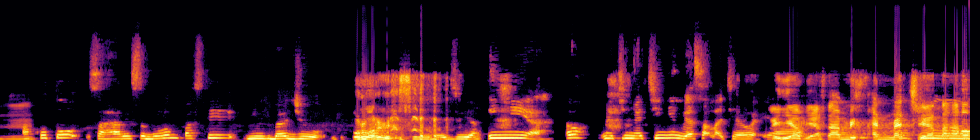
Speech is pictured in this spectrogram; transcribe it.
Hmm. aku tuh sehari sebelum pasti milih baju gitu. Oh, luar biasa. Milih baju yang ini ya. Oh, matching-matchingin biasa lah cewek ya. Iya biasa mix and match ya Hmm, tahu.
